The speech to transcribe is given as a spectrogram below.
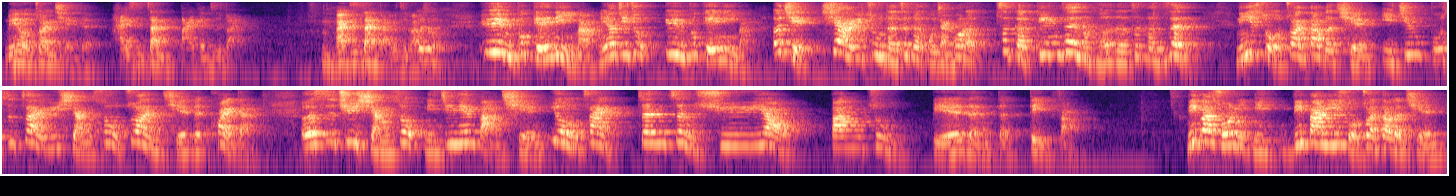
没有赚钱的，还是占百分之百。还是占百分之八？为什么运不给你嘛？你要记住，运不给你嘛。而且下一注的这个我讲过了，这个丁任何的这个任，你所赚到的钱已经不是在于享受赚钱的快感，而是去享受你今天把钱用在真正需要帮助别人的地方。你把所你你你把你所赚到的钱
